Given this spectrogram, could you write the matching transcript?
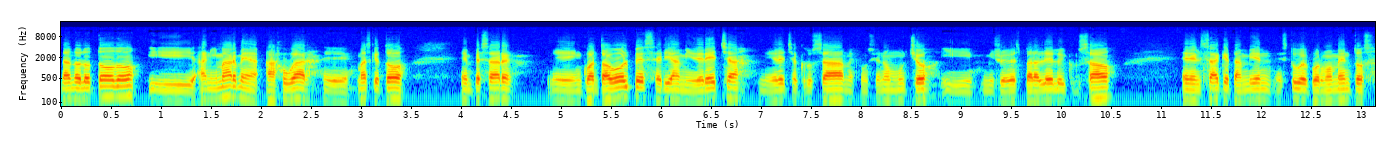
dándolo todo y animarme a, a jugar. eh, más que todo, empezar eh, en cuanto a golpes sería mi derecha, mi derecha cruzada me funcionó mucho y mi revés paralelo y cruzado. En el saque también estuve por momentos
